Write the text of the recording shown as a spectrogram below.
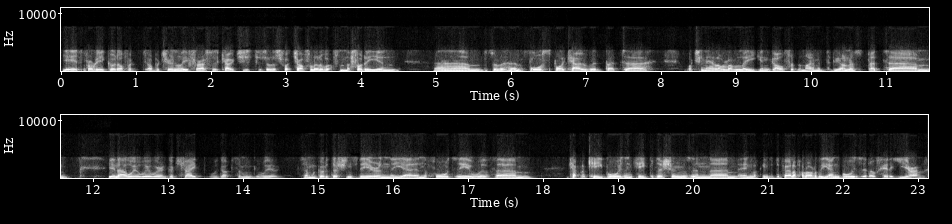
yeah, it's probably a good opp- opportunity for us as coaches to sort of switch off a little bit from the footy and um, sort of enforced by COVID. But uh, watching a hell of a lot of league and golf at the moment, to be honest. But um, you know, we're we're in good shape. We've got some we some good additions there in the uh, in the forwards there with. Um, couple of key boys in key positions, and um, and looking to develop a lot of the young boys that have had a year on,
